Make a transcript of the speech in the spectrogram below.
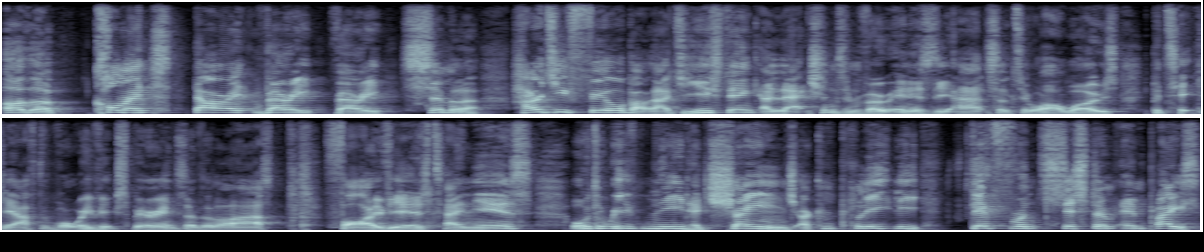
other comments that are very, very similar. How do you feel about that? Do you think elections and voting is the answer to our woes, particularly after what we've experienced over the last five years, 10 years? Or do we need a change, a completely different system in place.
